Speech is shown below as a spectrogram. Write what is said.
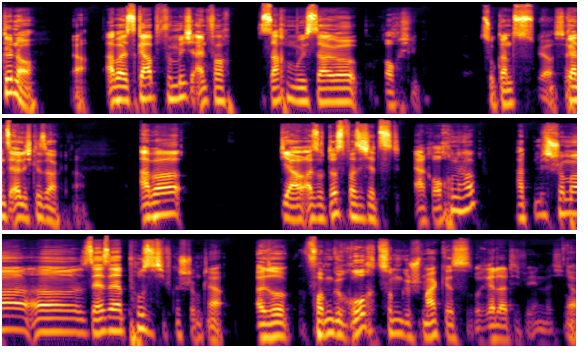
Genau. Ja. Aber es gab für mich einfach Sachen, wo ich sage, rauche ich lieber. So ganz, Ja, ganz ehrlich gesagt. Ja. Aber ja, also das, was ich jetzt errochen habe, hat mich schon mal äh, sehr, sehr positiv gestimmt. Ja. Also vom Geruch zum Geschmack ist relativ ähnlich. Ja.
